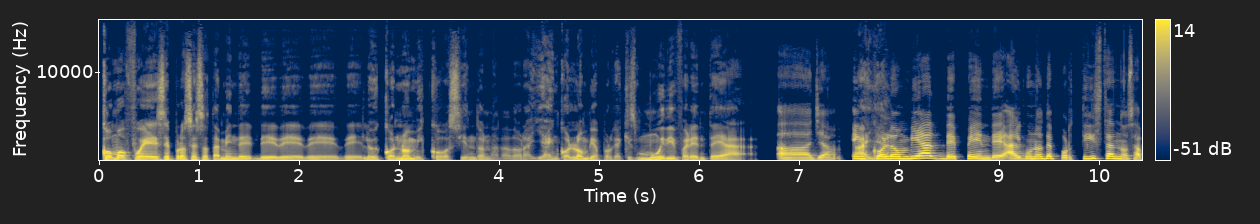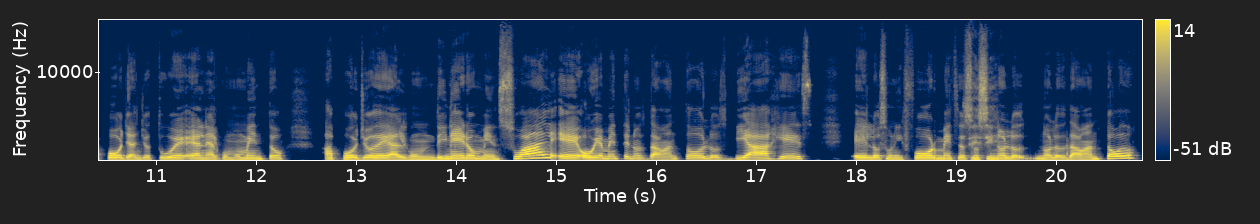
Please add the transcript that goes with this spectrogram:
¿Cómo fue ese proceso también de, de, de, de, lo económico siendo nadadora ya en Colombia? Porque aquí es muy diferente a... Ah, ya. En Colombia depende. Algunos deportistas nos apoyan. Yo tuve en algún momento apoyo de algún dinero mensual. Eh, obviamente nos daban todos los viajes, eh, los uniformes, eso sí, nos, lo, los daban todo,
